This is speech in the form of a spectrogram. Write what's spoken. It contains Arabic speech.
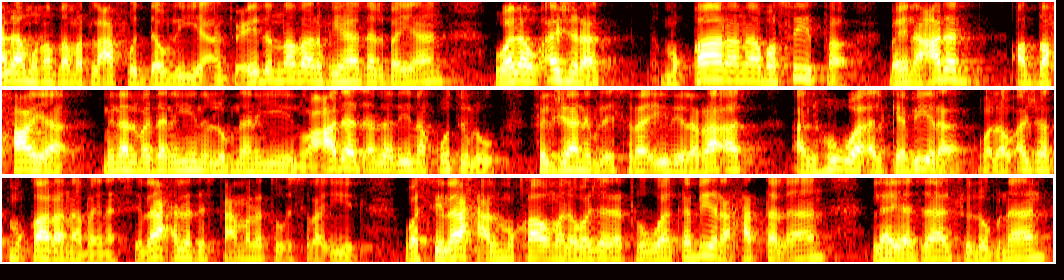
على منظمة العفو الدولية أن تعيد النظر في هذا البيان ولو أجرت مقارنة بسيطة بين عدد الضحايا من المدنيين اللبنانيين وعدد الذين قتلوا في الجانب الإسرائيلي لرأت الهوة الكبيرة. ولو أجرت مقارنة بين السلاح الذي استعملته إسرائيل وسلاح المقاومة لوجدت هوة كبيرة. حتى الآن لا يزال في لبنان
